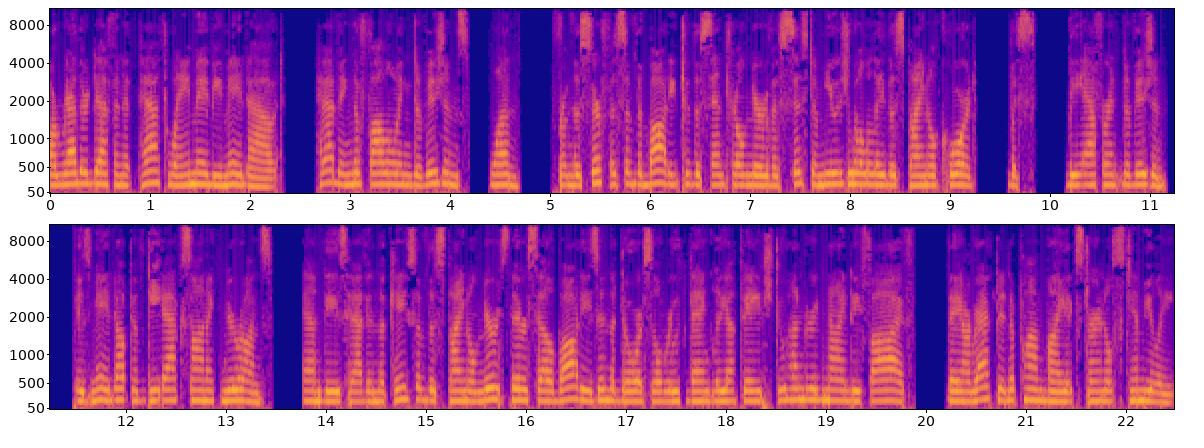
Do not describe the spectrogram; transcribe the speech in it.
a rather definite pathway may be made out, having the following divisions. 1. From the surface of the body to the central nervous system usually the spinal cord. This the afferent division, is made up of diaxonic neurons, and these had in the case of the spinal nerves their cell bodies in the dorsal root ganglia page 295. They are acted upon by external stimuli,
